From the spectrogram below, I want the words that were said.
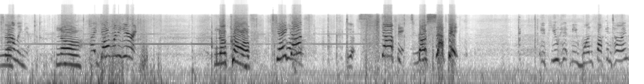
No. telling you. No. I don't want to hear it. No cough. Jacob, Yeah. stop it. No stop it! If you hit me one fucking time,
